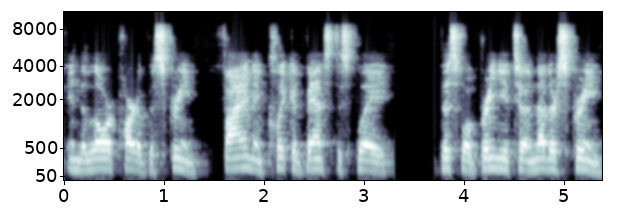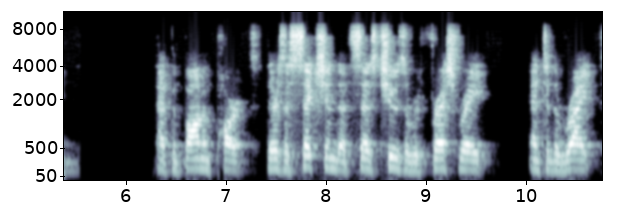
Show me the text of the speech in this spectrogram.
In the lower part of the screen, find and click Advanced Display. This will bring you to another screen. At the bottom part, there's a section that says choose a refresh rate, and to the right,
